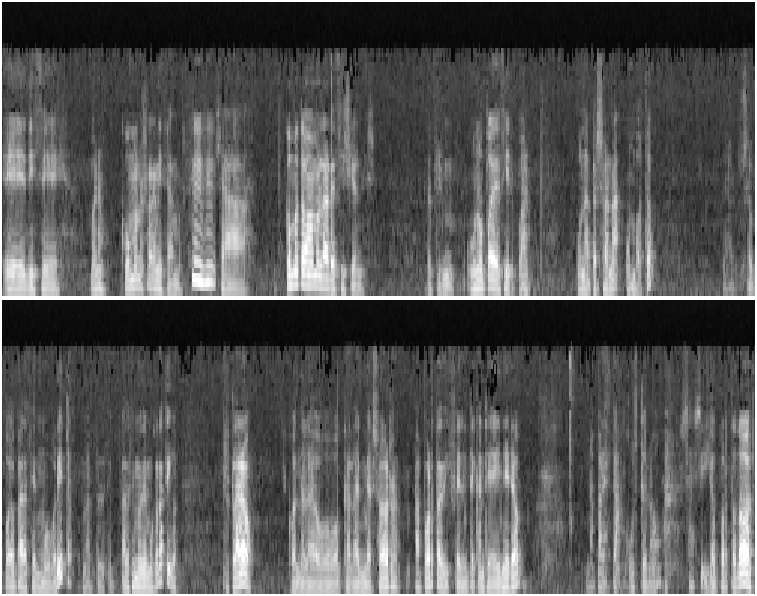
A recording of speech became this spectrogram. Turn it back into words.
eh, dice, bueno, ¿Cómo nos organizamos? O sea, ¿cómo tomamos las decisiones? Uno puede decir, bueno, una persona, un voto. Eso puede parecer muy bonito, parece, muy democrático. Pero claro, cuando cada inversor aporta diferente cantidad de dinero, no parece tan justo, ¿no? O sea, si yo aporto dos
